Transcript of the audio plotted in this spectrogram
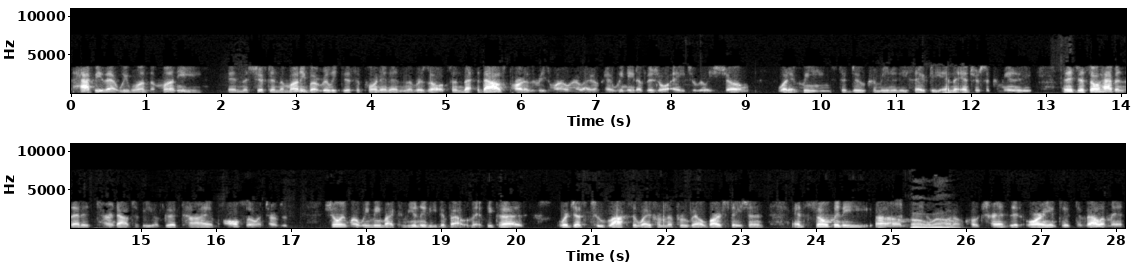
happy that we won the money and the shift in the money, but really disappointed in the results. And that that was part of the reason why we were like, okay, we need a visual aid to really show what it means to do community safety in the interest of community. And it just so happened that it turned out to be a good time also in terms of showing what we mean by community development because we're just two blocks away from the Fruitvale BART station and so many um Oh, you know, wow. quote unquote transit oriented development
